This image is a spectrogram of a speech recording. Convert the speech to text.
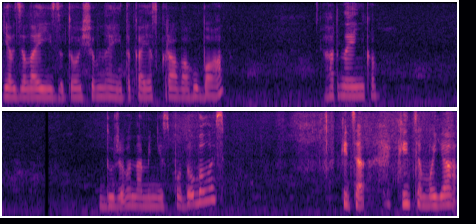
Я взяла її за того, що в неї така яскрава губа, гарненька. Дуже вона мені сподобалась. Киця, киця моя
